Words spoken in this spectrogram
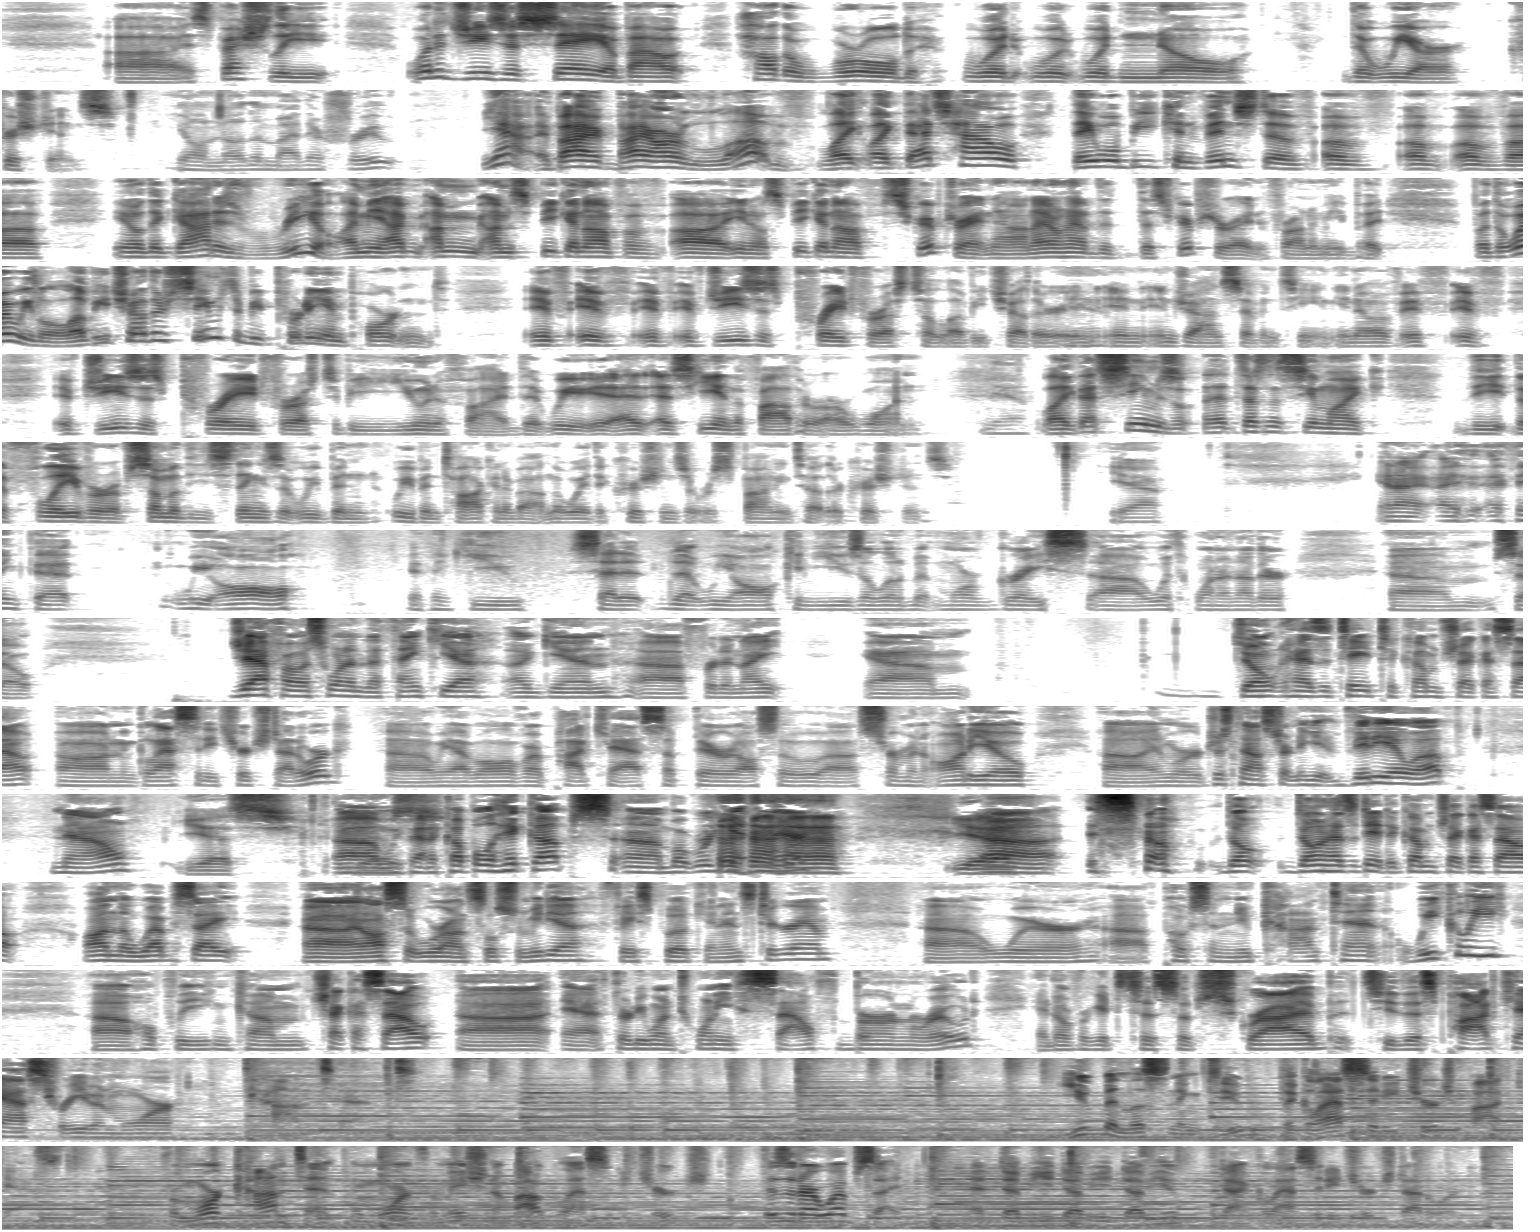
Uh, especially, what did Jesus say about how the world would would would know that we are Christians? You'll know them by their fruit. Yeah, by by our love, like like that's how they will be convinced of of of, of uh, you know that God is real. I mean, I'm I'm I'm speaking off of uh, you know speaking off script right now, and I don't have the, the scripture right in front of me, but but the way we love each other seems to be pretty important. If if if, if Jesus prayed for us to love each other in, in, in John 17, you know, if, if if if Jesus prayed for us to be unified, that we as, as He and the Father are one, Yeah. like that seems that doesn't seem like the the flavor of some of these things that we've been we've been talking about and the way that Christians are responding to other Christians. Yeah. And I, I, I think that we all, I think you said it, that we all can use a little bit more grace uh, with one another. Um, so, Jeff, I just wanted to thank you again uh, for tonight. Um, don't hesitate to come check us out on glasscitychurch.org. Uh, we have all of our podcasts up there, also uh, sermon audio, uh, and we're just now starting to get video up now. Yes, Uh, yes. We've had a couple of hiccups, uh, but we're getting there. yeah, Uh, so don't don't hesitate to come check us out on the website, uh, and also we're on social media, Facebook and Instagram. Uh, we're uh, posting new content weekly. Uh, hopefully, you can come check us out uh, at 3120 South Byrne Road, and don't forget to subscribe to this podcast for even more content. You've been listening to the Glass City Church podcast. For more content or more information about Glass City Church, visit our website at www.glasscitychurch.org.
